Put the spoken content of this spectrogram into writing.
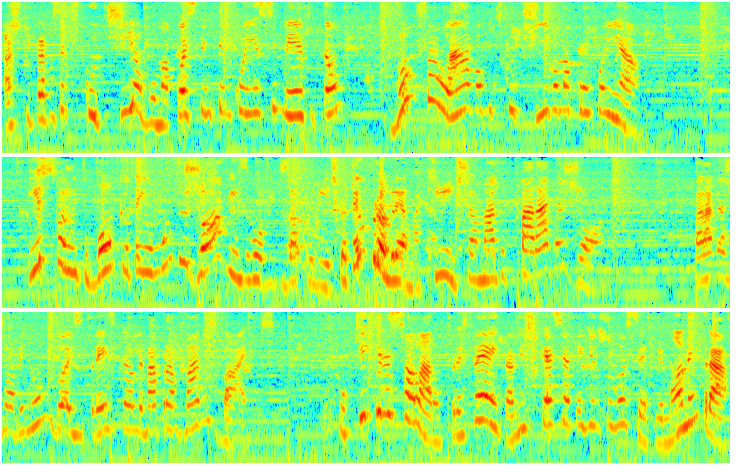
Acho que para você discutir alguma coisa, você tem que ter conhecimento. Então, vamos falar, vamos discutir, vamos acompanhar. Isso foi muito bom, porque eu tenho muitos jovens envolvidos na política. Eu tenho um programa aqui chamado Parada Jovem. Parada Jovem 1, 2 e 3, que eu quero levar para vários bairros. O que, que eles falaram? Prefeita, a gente quer ser atendido por você. Eu falei, manda entrar.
